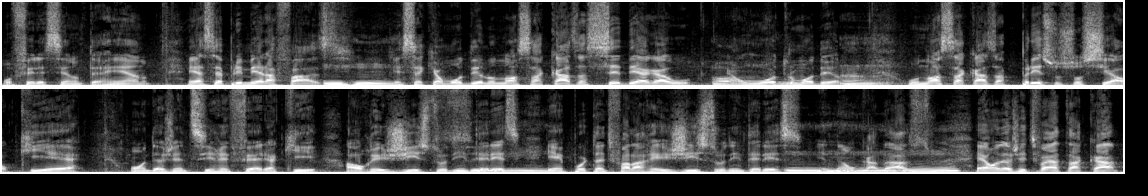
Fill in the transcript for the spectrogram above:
ofereceram terreno. Essa é a primeira fase. Uhum. Esse aqui é o modelo Nossa Casa CDHU. Oh. É um outro modelo. Uhum. O Nossa Casa Preço Social, que é onde a gente se refere aqui ao registro de Sim. interesse, e é importante falar registro de interesse uhum. e não uhum. cadastro, é onde a gente vai atacar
